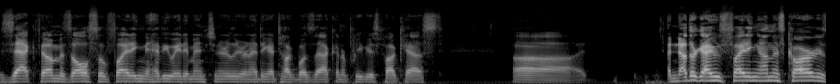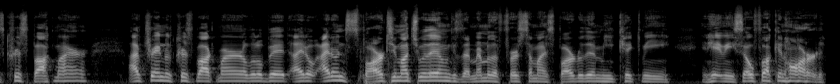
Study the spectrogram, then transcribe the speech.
Zach Thumb is also fighting the heavyweight I mentioned earlier, and I think I talked about Zach on a previous podcast. Uh, another guy who's fighting on this card is Chris Bachmeier. I've trained with Chris Bachmeier a little bit. I don't I don't spar too much with him because I remember the first time I sparred with him, he kicked me and hit me so fucking hard.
